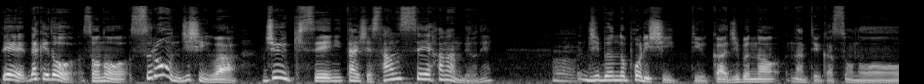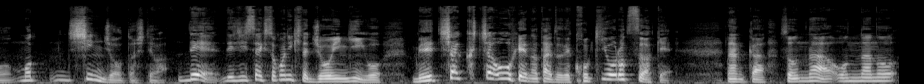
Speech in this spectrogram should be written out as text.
で、だけど、その、スローン自身は銃規制に対して賛成派なんだよね。自分のポリシーっていうか、自分の、なんていうか、その、も、信条としては。で、で、実際そこに来た上院議員をめちゃくちゃ横柄な態度でこき下ろすわけ。なんか、そんな女の、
